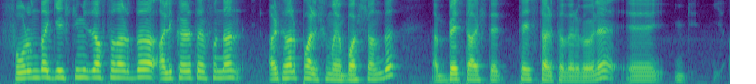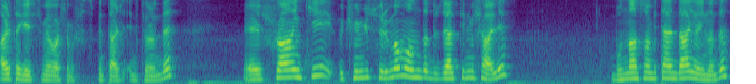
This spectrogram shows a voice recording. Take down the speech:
Forumda geçtiğimiz haftalarda Ali Kara tarafından haritalar paylaşılmaya başlandı. Yani beta işte test haritaları böyle e, harita geliştirmeye başlamış Spin Tars editöründe. E, şu anki üçüncü sürüm ama onun da düzeltilmiş hali. Bundan sonra bir tane daha yayınladı.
